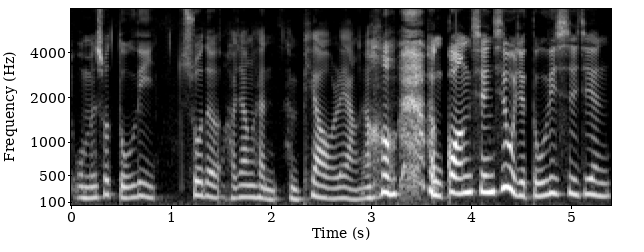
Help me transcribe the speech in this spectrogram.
我们说独立。说的好像很很漂亮，然后 很光鲜。其实我觉得独立是一件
